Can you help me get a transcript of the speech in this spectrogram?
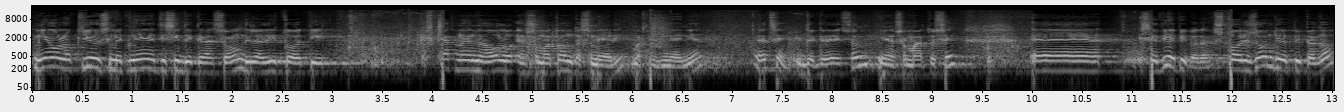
μια ολοκλήρωση με την έννοια της integration, δηλαδή το ότι φτιάχνω ένα όλο ενσωματώνοντας μέρη, με αυτή την έννοια, έτσι, integration, η ενσωμάτωση, ε, σε δύο επίπεδα. Στο οριζόντιο επίπεδο,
